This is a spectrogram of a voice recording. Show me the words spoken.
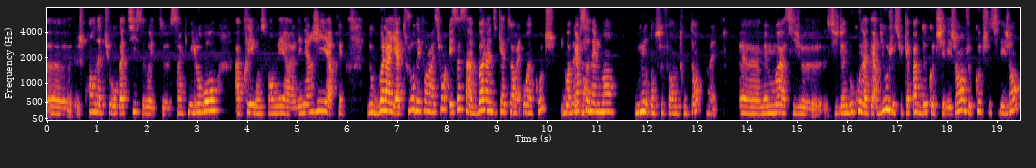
euh, je crois en naturopathie, ça doit être 5 000 euros. Après, ils vont se former à l'énergie. Après, donc voilà, il y a toujours des formations et ça, c'est un bon indicateur pour un coach. Moi, personnellement, nous, on se forme tout le temps. Euh, même moi, si je, si je donne beaucoup d'interviews, je suis capable de coacher les gens. Je coach aussi les gens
